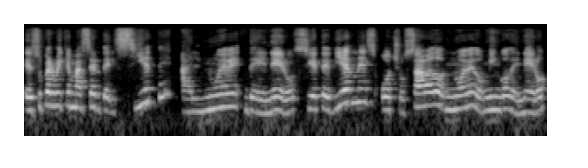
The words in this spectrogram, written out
El Super Weekend va a ser del 7 al 9 de enero, 7 viernes, 8 sábado, 9 domingo de enero,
